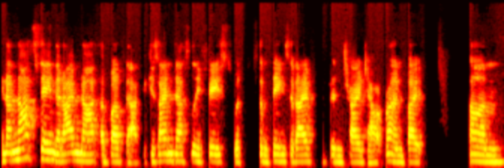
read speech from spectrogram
And i'm not saying that i'm not above that because i'm definitely faced with some things that i've been trying to outrun but um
